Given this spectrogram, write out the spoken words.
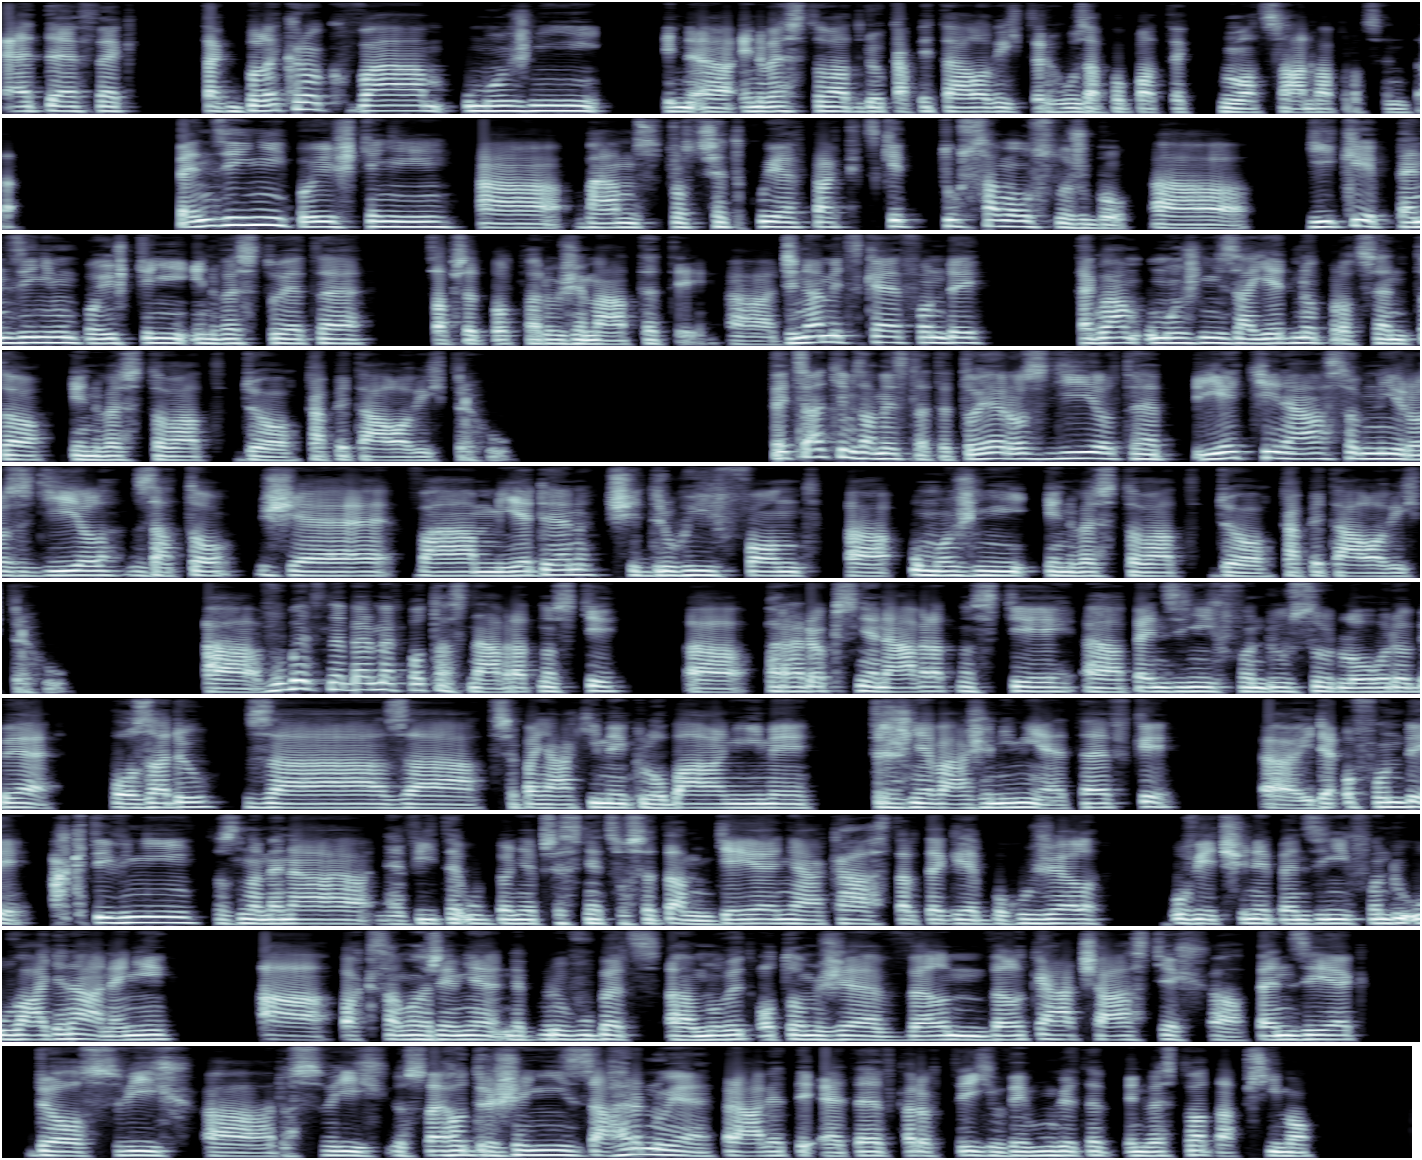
ETF, tak BlackRock vám umožní investovat do kapitálových trhů za poplatek 0,2% penzijní pojištění a vám zprostředkuje prakticky tu samou službu. A díky penzijnímu pojištění investujete za předpokladu, že máte ty dynamické fondy, tak vám umožní za 1% investovat do kapitálových trhů. Teď se nad tím zamyslete, to je rozdíl, to je pětinásobný rozdíl za to, že vám jeden či druhý fond umožní investovat do kapitálových trhů. A vůbec neberme v potaz návratnosti. Paradoxně návratnosti penzijních fondů jsou dlouhodobě pozadu za, za třeba nějakými globálními tržně váženými ETFky. Jde o fondy aktivní, to znamená, nevíte úplně přesně, co se tam děje, nějaká strategie bohužel u většiny penzijních fondů uváděná není. A pak samozřejmě nebudu vůbec mluvit o tom, že vel, velká část těch penzijek do, svých, do, svých, do svého držení zahrnuje právě ty ETF, do kterých vy můžete investovat napřímo.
